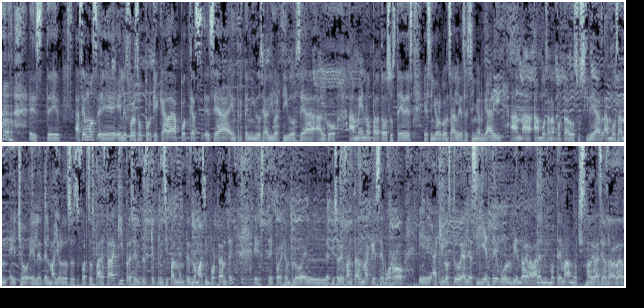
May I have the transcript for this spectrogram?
este, hacemos eh, el esfuerzo porque cada podcast eh, sea entretenido, sea divertido, sea algo ameno para todos ustedes. El señor González, el señor Gary, han- ambos han aportado sus ideas, ambos han hecho el, el mayor de sus esfuerzos para estar aquí presentes, que principalmente es lo más importante. Este, por ejemplo, el episodio Fantasma que se borró, eh, aquí lo estuve al día siguiente volviendo a grabar el mismo tema. Muchísimas gracias, la verdad,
